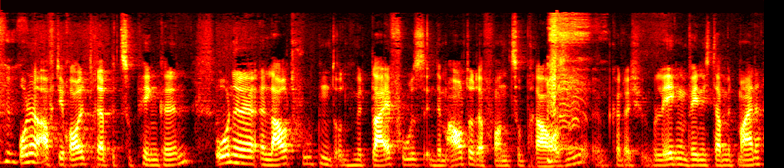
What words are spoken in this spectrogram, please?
ohne auf die Rolltreppe zu pinkeln, ohne laut hupend und mit Bleifuß in dem Auto davon zu brausen. Ihr könnt euch überlegen, wen ich damit meine.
